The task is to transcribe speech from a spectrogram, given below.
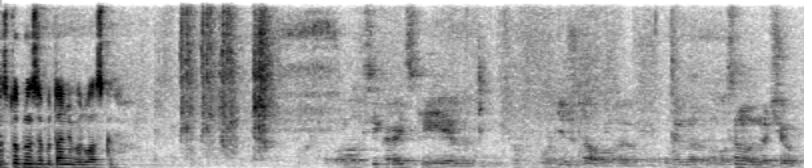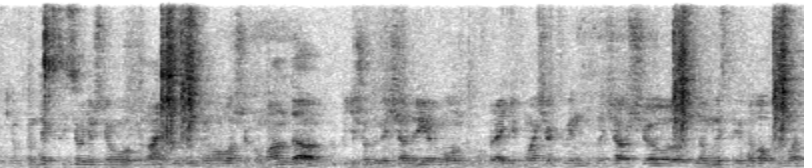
Наступне запитання, будь ласка. Олексій Карицький, Діджитал. Олександр Володимировичу, в контексті сьогоднішнього який отримала ваша команда, підійшов до м'яча Андрій Ермон. У попередніх матчах він зазначав, що навмисно він давав працювати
